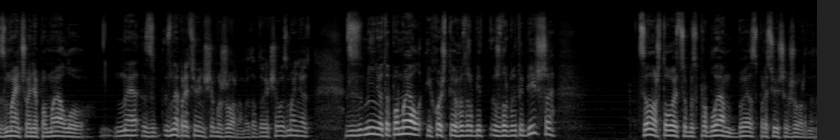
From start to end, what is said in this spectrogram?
зменшування помелу не, з, з непрацюючими жорнами. Тобто, якщо ви змінюєте, змінюєте помел і хочете його зробити, більше, це налаштовується без проблем, без працюючих жорнин.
